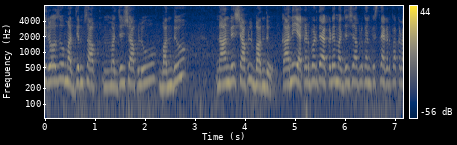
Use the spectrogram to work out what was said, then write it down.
ఈరోజు మద్యం షాప్ మద్యం షాపులు బంద్ నాన్ వెజ్ షాపులు బంద్. కానీ ఎక్కడ పడితే అక్కడే మద్యం షాపులు కనిపిస్తున్నాయి. ఎక్కడ పక్కడ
